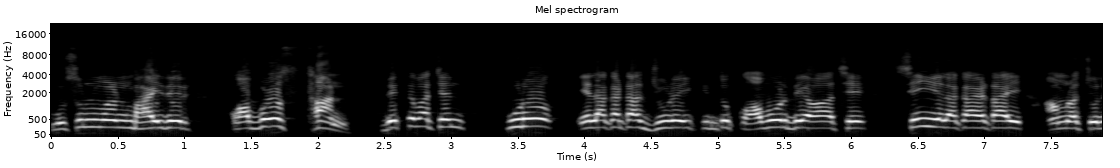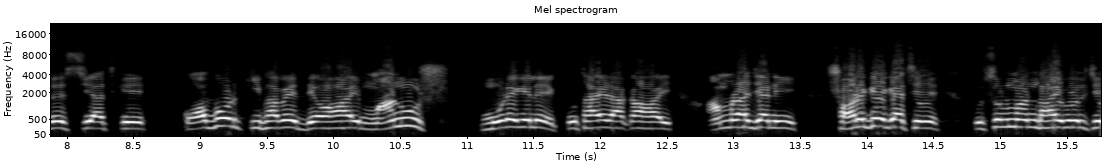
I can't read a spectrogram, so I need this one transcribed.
মুসলমান ভাইদের কবরস্থান। দেখতে পাচ্ছেন, পুরো এলাকাটা জুড়েই কিন্তু কবর দেওয়া আছে। সেই এলাকাটাই আমরা চলে এসেছি আজকে। কবর কীভাবে দেওয়া হয়? মানুষ মরে গেলে কোথায় রাখা হয়? আমরা জানি, স্বর্গে গেছে। মুসলমান ভাই বলছে,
